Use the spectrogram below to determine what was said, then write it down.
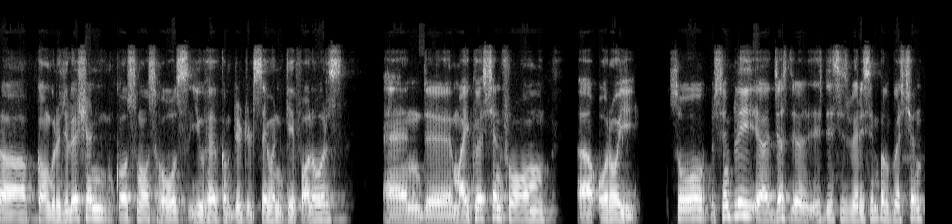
uh, congratulations, Cosmos HOSS. You have completed 7k followers. And uh, my question from uh, ORAI. So simply, uh, just uh, this is very simple question.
